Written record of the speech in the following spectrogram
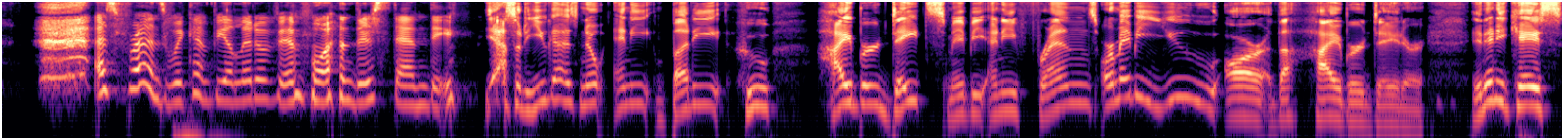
as friends, we can be a little bit more understanding. Yeah. So, do you guys know anybody who? hiberdates, maybe any friends, or maybe you are the hiberdater. In any case,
